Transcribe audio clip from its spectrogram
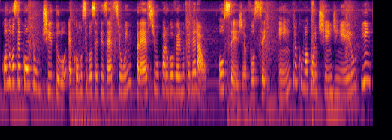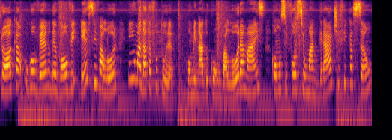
Quando você compra um título, é como se você fizesse um empréstimo para o governo federal. Ou seja, você entra com uma quantia em dinheiro e, em troca, o governo devolve esse valor em uma data futura, combinado com um valor a mais, como se fosse uma gratificação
